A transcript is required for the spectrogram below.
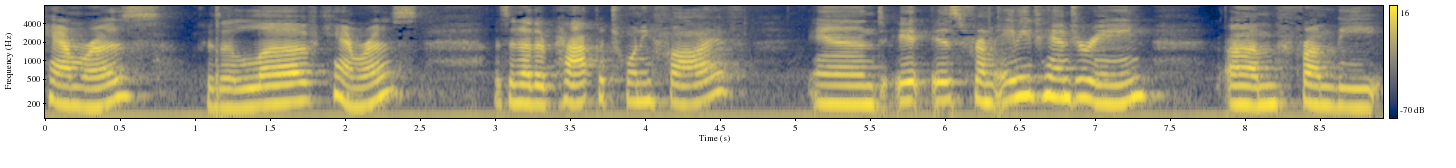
Cameras, because I love cameras. It's another pack of 25. And it is from Amy Tangerine um, from the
